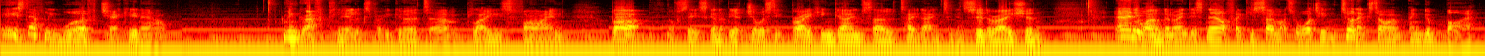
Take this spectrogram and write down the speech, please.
it's definitely worth checking out. I mean, graphically it looks pretty good, um, plays fine, but obviously it's going to be a joystick breaking game, so take that into consideration. Anyway, I'm going to end this now. Thank you so much for watching. Till next time, and goodbye.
